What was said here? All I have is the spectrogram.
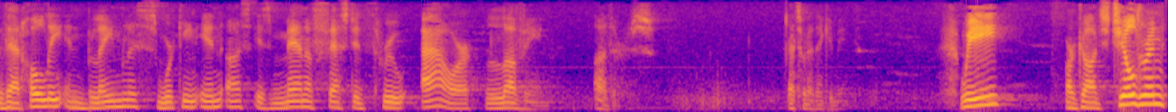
that holy and blameless working in us is manifested through our loving others. That's what I think it means. We are God's children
